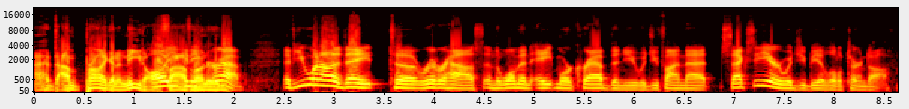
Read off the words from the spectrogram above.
I, I'm probably going to need all, All you can eat crab. If you went on a date to River House and the woman ate more crab than you, would you find that sexy or would you be a little turned off?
